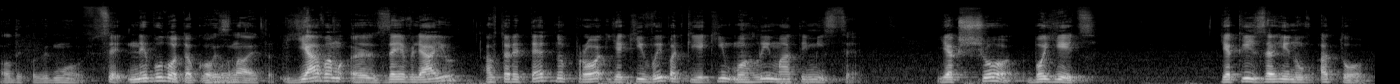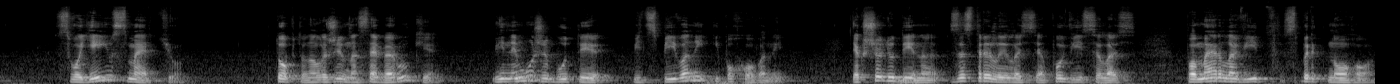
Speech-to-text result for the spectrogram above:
Владико, відмовився. Це не було такого. Ви знаєте. Я вам е, заявляю авторитетно про які випадки, які могли мати місце. Якщо боєць, який загинув АТО своєю смертю, тобто наложив на себе руки, він не може бути відспіваний і похований. Якщо людина застрелилася, повісилась, померла від спиртного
